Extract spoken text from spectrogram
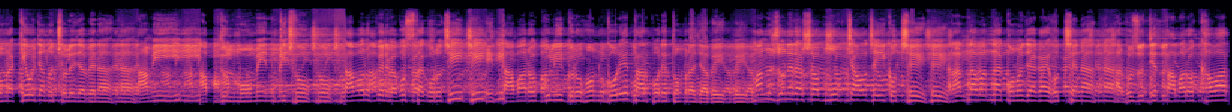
তোমরা কেউ যেন চলে যাবে না। আমি আব্দুল মোমেন কিছু তাবারকের ব্যবস্থা করেছি। এই তাবারকগুলি গ্রহণ করে তারপরে তোমরা যাবে। মানুষজনেরা সব মুখ চাওয়াচাই করছে। রান্না বান্না কোনো জায়গায় হচ্ছে না। আর হুজুর যে তাবারক খাওয়ার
